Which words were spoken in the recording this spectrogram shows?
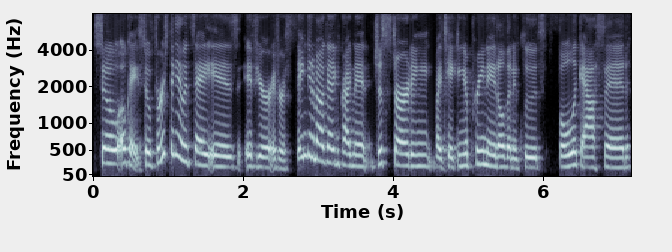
So okay, so first thing I would say is if you're if you're thinking about getting pregnant, just starting by taking a prenatal that includes folic acid,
